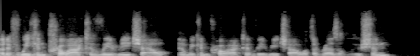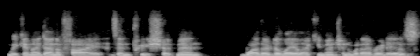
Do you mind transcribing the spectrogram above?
But if we can proactively reach out and we can proactively reach out with a resolution, we can identify it's in pre shipment, weather delay, like you mentioned, whatever it is.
